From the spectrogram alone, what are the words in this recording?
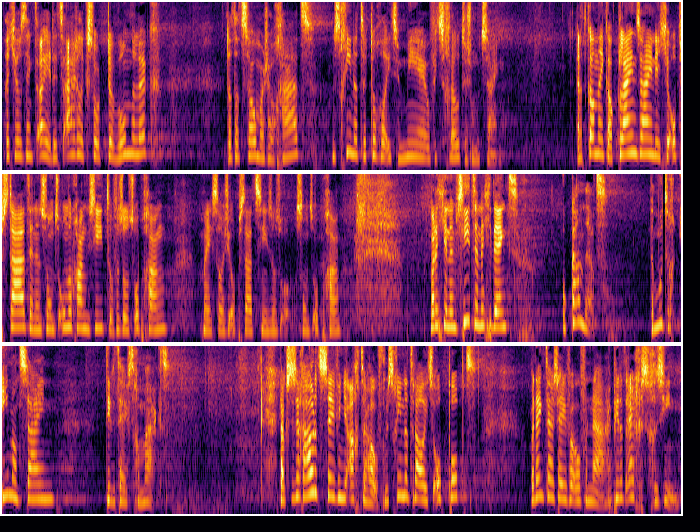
Dat je wel eens denkt, oh ja, dit is eigenlijk een soort te wonderlijk dat dat zomaar zo gaat. Misschien dat er toch wel iets meer of iets groters moet zijn. En het kan denk ik al klein zijn dat je opstaat en een zonsondergang ziet of een zonsopgang. Meestal als je opstaat zie je een zonsopgang. Maar dat je hem ziet en dat je denkt, hoe kan dat? Er moet toch iemand zijn die dit heeft gemaakt. Nou, ik zou zeggen, houd het eens even in je achterhoofd. Misschien dat er al iets oppopt. Maar denk daar eens even over na. Heb je dat ergens gezien?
